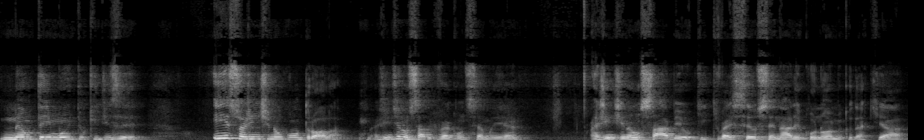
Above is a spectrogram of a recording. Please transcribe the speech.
não tem muito o que dizer. Isso a gente não controla. A gente não sabe o que vai acontecer amanhã, a gente não sabe o que, que vai ser o cenário econômico daqui a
